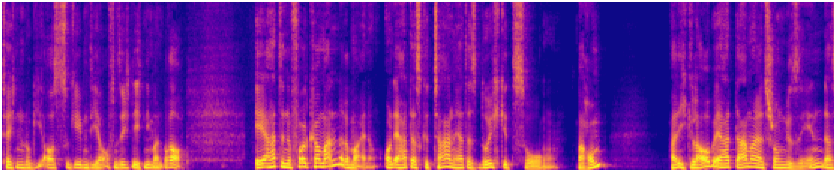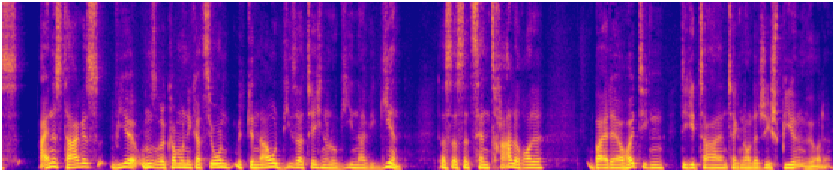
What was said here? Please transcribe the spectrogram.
Technologie auszugeben, die ja offensichtlich niemand braucht? Er hatte eine vollkommen andere Meinung und er hat das getan, er hat das durchgezogen. Warum? Weil ich glaube, er hat damals schon gesehen, dass eines Tages wir unsere Kommunikation mit genau dieser Technologie navigieren. Dass das eine zentrale Rolle bei der heutigen digitalen Technology spielen würde.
